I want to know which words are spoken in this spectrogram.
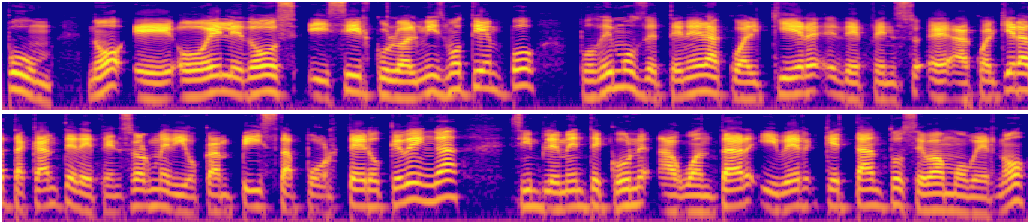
¡pum! ¿No? Eh, o L2 y círculo al mismo tiempo, podemos detener a cualquier, defensor, eh, a cualquier atacante, defensor, mediocampista, portero que venga, simplemente con aguantar y ver qué tanto se va a mover, ¿no?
